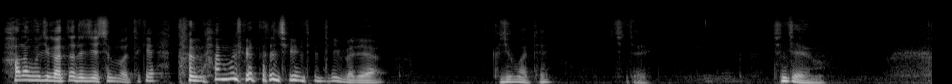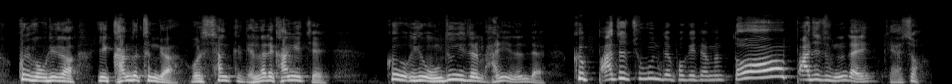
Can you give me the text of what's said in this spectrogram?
할아버지가 떨어져 있으면 어떻게? 다음에 할머니가 떨어지게 된다 이 말이야. 그중 같아. 진짜요. 진짜요. 그리고 우리가 이 강 같은 거, 우리 산, 옛날에 강이 있지. 그, 이거 웅둥이들 많이 있는데, 그 빠져 죽은 데 보게 되면 또 빠져 죽는다, 계속.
